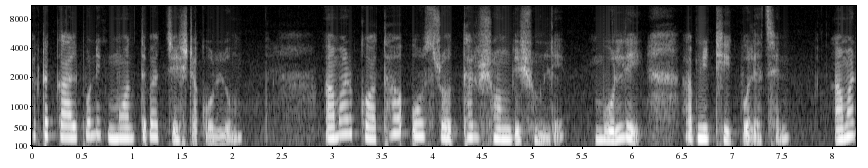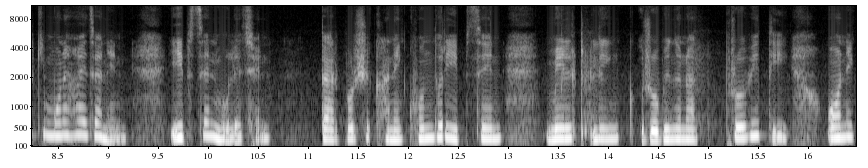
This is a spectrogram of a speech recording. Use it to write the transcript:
একটা কাল্পনিক মত দেবার চেষ্টা করলুম। আমার কথা ও শ্রদ্ধার সঙ্গে শুনলে, বললে, আপনি ঠিক বলেছেন। আমার কি মনে হয় জানেন? ইবসেন বলেছেন তারপর সে খানিকক্ষণ ধরে ইবসেন মেল্ট লিঙ্ক রবীন্দ্রনাথ প্রভৃতি অনেক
